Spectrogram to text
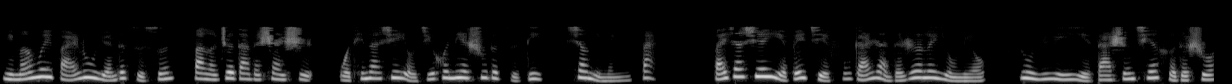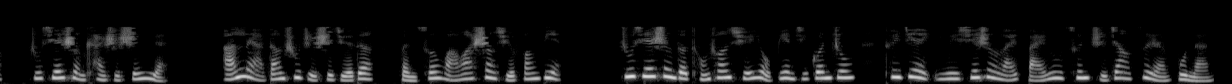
你们为白鹿原的子孙办了这大的善事。我替那些有机会念书的子弟向你们一拜。白嘉轩也被姐夫感染的热泪涌流，陆云云也大声谦和地说：“朱先生看事深远，俺俩当初只是觉得本村娃娃上学方便。朱先生的同窗学友遍及关中，推荐一位先生来白鹿村执教，自然不难。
